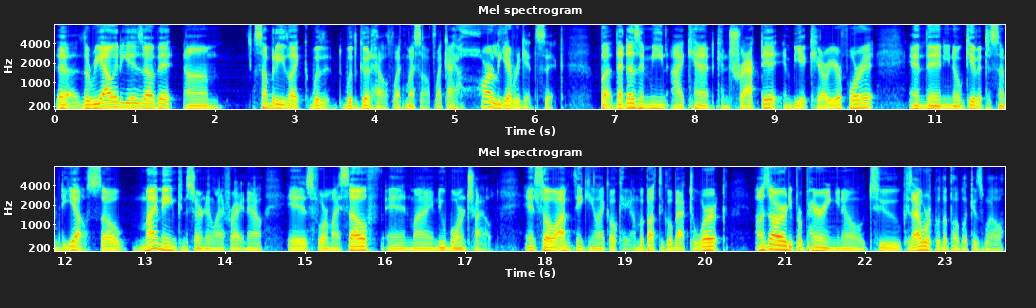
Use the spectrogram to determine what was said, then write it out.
the the reality is of it. Um, somebody like with with good health, like myself, like I hardly ever get sick, but that doesn't mean I can't contract it and be a carrier for it, and then you know give it to somebody else. So my main concern in life right now is for myself and my newborn child, and so I'm thinking like, okay, I'm about to go back to work. I was already preparing, you know, to because I work with the public as well,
